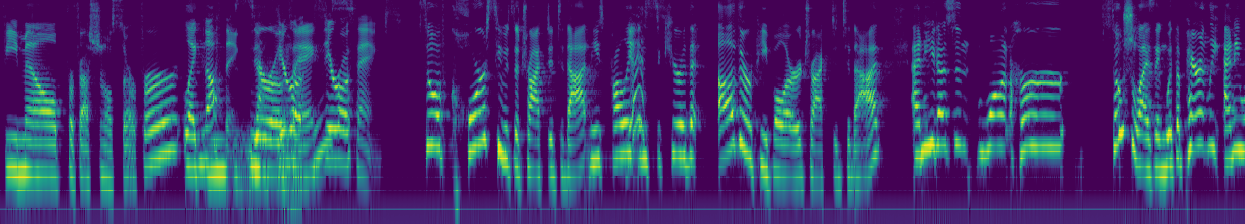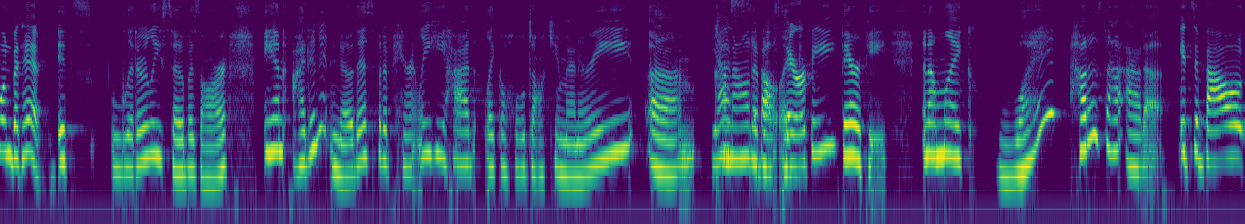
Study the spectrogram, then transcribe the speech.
female professional surfer? Like nothing. Zero, zero things. Zero things. So of course he was attracted to that and he's probably yes. insecure that other people are attracted to that and he doesn't want her socializing with apparently anyone but him. It's literally so bizarre. And I didn't know this, but apparently he had like a whole documentary um yes, come out about, about like, therapy. Therapy. And I'm like, what? How does that add up? It's about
